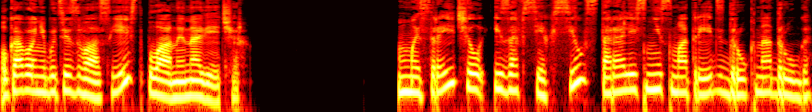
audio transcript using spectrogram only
«У кого-нибудь из вас есть планы на вечер?» Мы с Рэйчел изо всех сил старались не смотреть друг на друга.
